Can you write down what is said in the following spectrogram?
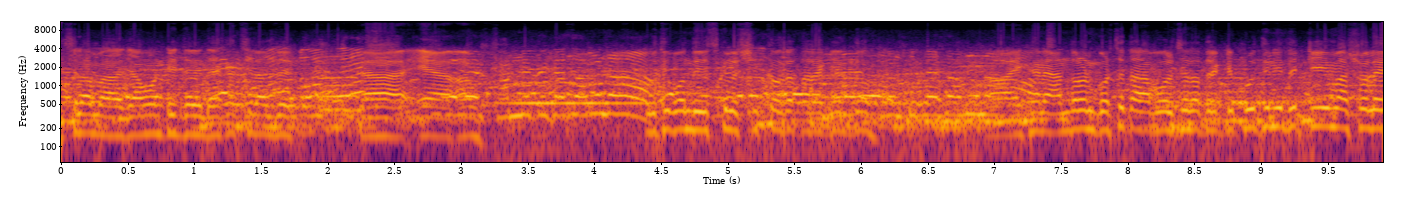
বলছিলাম যেমনটি যে দেখাচ্ছিলাম যে প্রতিবন্ধী স্কুলের শিক্ষকরা তারা কিন্তু এখানে আন্দোলন করছে তারা বলছে তাদের একটি প্রতিনিধি টিম আসলে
